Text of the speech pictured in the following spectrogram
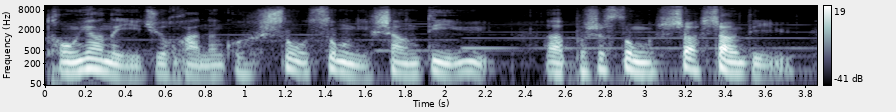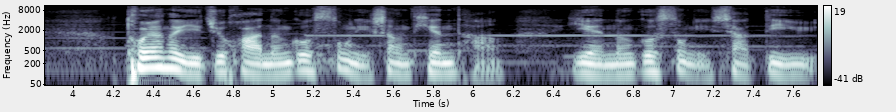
同样的一句话能够送送你上地狱啊，不是送上上地狱。同样的一句话能够送你上天堂，也能够送你下地狱，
